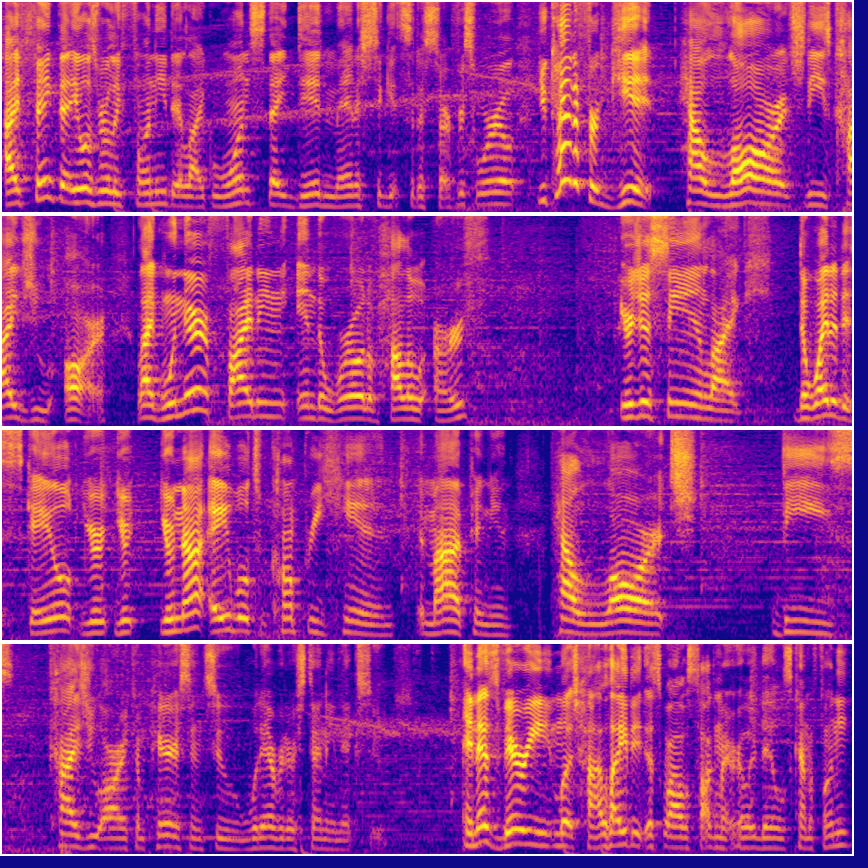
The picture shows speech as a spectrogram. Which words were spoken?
I think that it was really funny that like once they did manage to get to the surface world, you kind of forget how large these kaiju are. Like when they're fighting in the world of Hollow Earth, you're just seeing like the way that it's scaled. You're you're you're not able to comprehend, in my opinion, how large these kaiju are in comparison to whatever they're standing next to. And that's very much highlighted. That's why I was talking about earlier that it was kind of funny.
